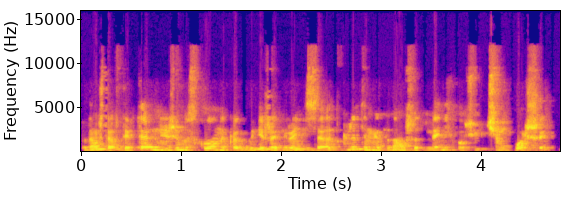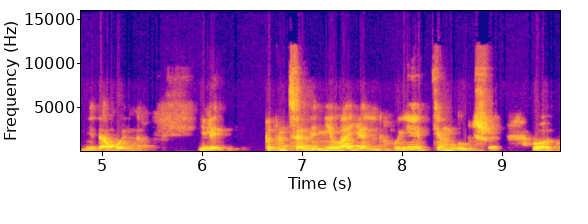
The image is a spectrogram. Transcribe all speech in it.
Потому что авторитарные режимы склонны как бы держать границы открытыми, потому что для них, в общем, чем больше недовольных или потенциально нелояльных уедет, тем лучше. Вот.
